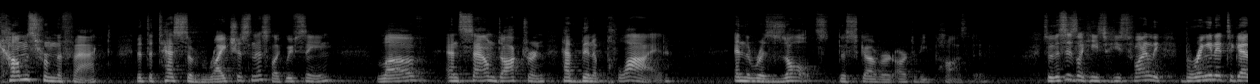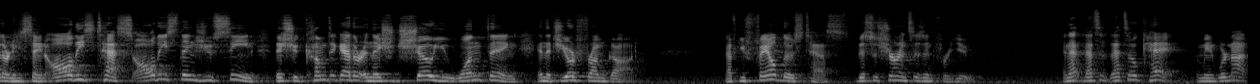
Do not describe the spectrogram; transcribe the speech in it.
comes from the fact that the tests of righteousness, like we've seen, love, and sound doctrine have been applied, and the results discovered are to be positive. So this is like he's, he's finally bringing it together, and he's saying all these tests, all these things you've seen, they should come together and they should show you one thing, and that you're from God. Now, if you failed those tests, this assurance isn't for you. And that, that's, that's okay. I mean, we're not,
